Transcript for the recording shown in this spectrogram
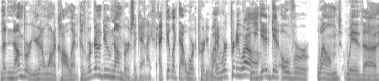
The number you're going to want to call in because we're going to do numbers again. I, I feel like that worked pretty well. It worked pretty well. We did get overwhelmed with, uh,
